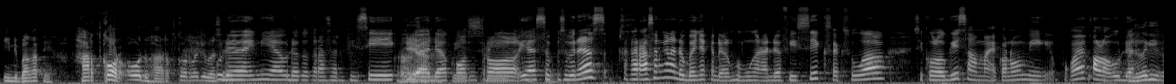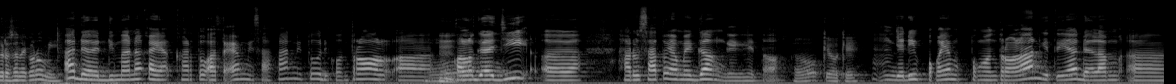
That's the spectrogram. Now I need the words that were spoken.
ini banget nih hardcore. Oh udah hardcore lagi bahasanya. Udah ini ya udah kekerasan fisik Kekerasan udah ada fisik. kontrol. Ya se- sebenarnya kekerasan kan ada banyak ya dalam hubungan. Ada fisik seksual psikologis sama ekonomi. Pokoknya kalau udah ada lagi kekerasan ekonomi? Ada di mana kayak kartu ATM misalkan itu dikontrol uh, Oh. kalau gaji uh, harus satu yang megang kayak gitu. Oh, oke oke. Mm, jadi pokoknya pengontrolan gitu ya dalam uh,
